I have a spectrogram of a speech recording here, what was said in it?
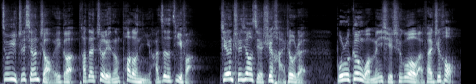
就一直想找一个他在这里能泡到女孩子的地方。既然陈小姐是海州人。”不如跟我们一起吃过晚饭之后，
